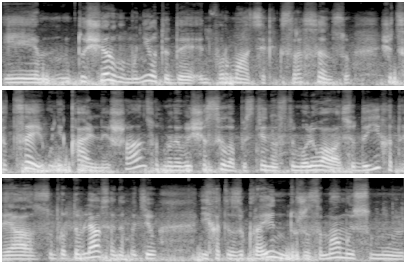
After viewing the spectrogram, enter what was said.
І в ту чергу мені от іде інформація як екстрасенсу, що це цей унікальний шанс. От мене вища сила постійно стимулювала сюди їхати. Я супротивлявся, не хотів їхати з України, дуже за мамою сумую,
